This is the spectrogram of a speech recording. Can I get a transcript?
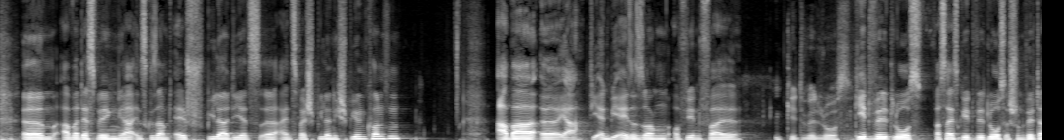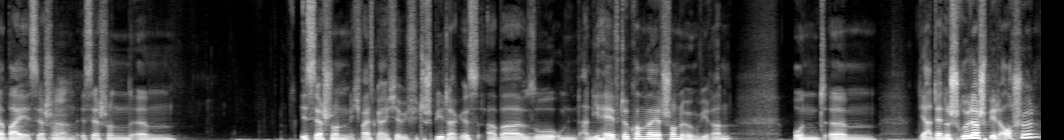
ähm, aber deswegen ja insgesamt elf Spieler, die jetzt äh, ein, zwei Spieler nicht spielen konnten. Aber äh, ja, die NBA-Saison auf jeden Fall. Geht wild los. Geht wild los. Was heißt geht wild los? Ist schon wild dabei. Ist ja schon, ja. ist ja schon, ähm, ist ja schon, ich weiß gar nicht, wie viel Spieltag ist, aber so um an die Hälfte kommen wir jetzt schon irgendwie ran. Und ähm, ja, Dennis Schröder spielt auch schön.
